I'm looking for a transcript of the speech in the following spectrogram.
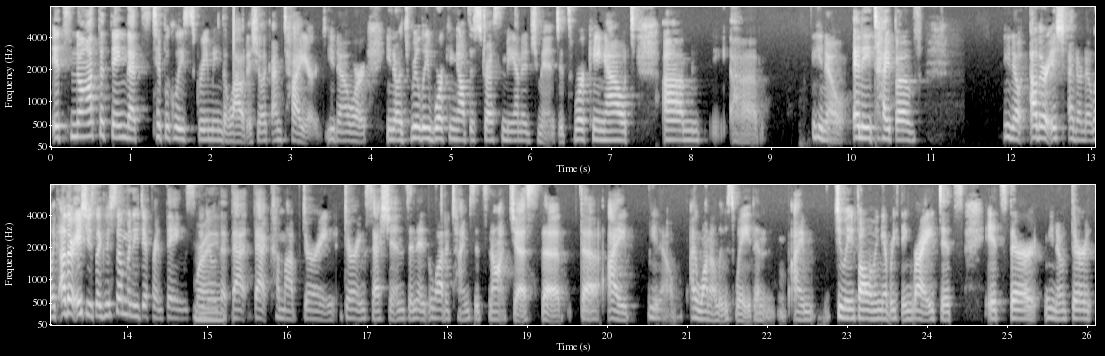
it's not the thing that's typically screaming the loudest. You're like, I'm tired, you know, or you know, it's really working out the stress management. It's working out, um, uh, you know, any type of you know other issues i don't know like other issues like there's so many different things you right. know that that that come up during during sessions and it, a lot of times it's not just the the i you know i want to lose weight and i'm doing following everything right it's it's they're you know they're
